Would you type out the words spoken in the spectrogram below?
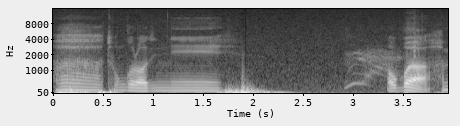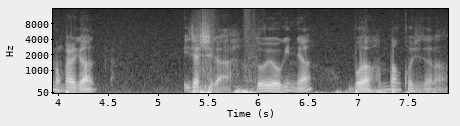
아 동굴 어딨니? 어 뭐야? 한 명 발견. 이 자식아 너 왜 여기 있냐? 뭐야 한방 컷이잖아.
